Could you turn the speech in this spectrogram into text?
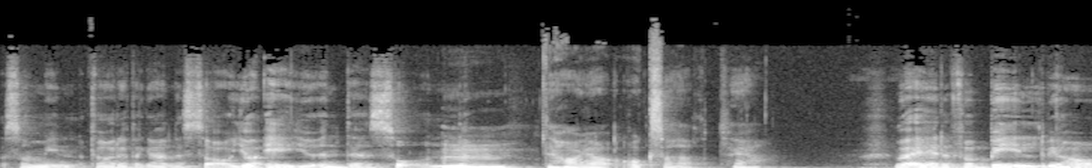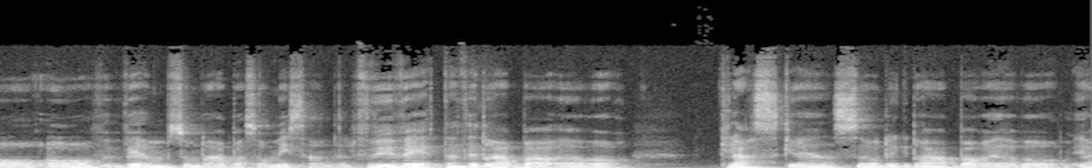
som min före detta granne sa, jag är ju inte en sån. Mm, det har jag också hört, ja. Vad är det för bild vi har av vem som drabbas av misshandel? För vi vet att det mm. drabbar över klassgränser, mm. det drabbar över ja,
